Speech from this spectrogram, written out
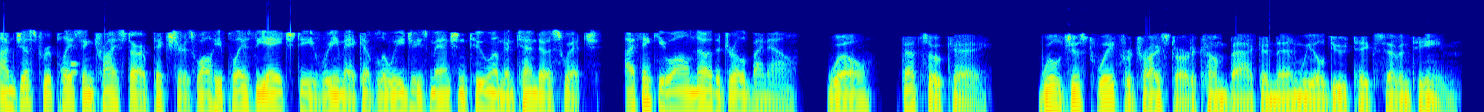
I'm just replacing TriStar Pictures while he plays the HD remake of Luigi's Mansion 2 on Nintendo Switch. I think you all know the drill by now. Well, that's okay. We'll just wait for TriStar to come back and then we'll do take 17.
